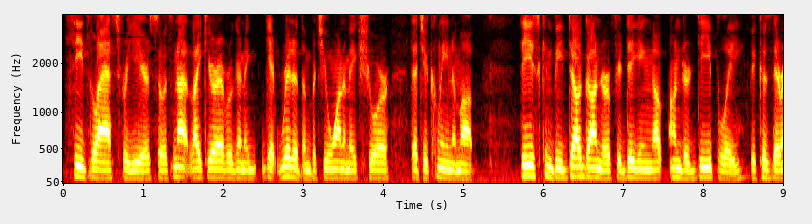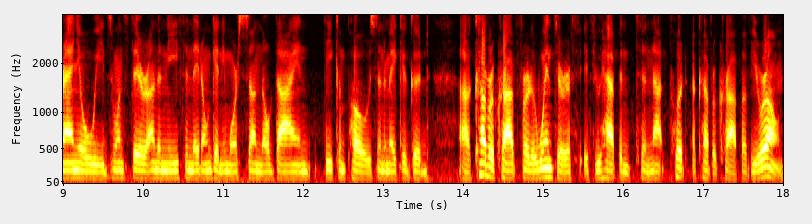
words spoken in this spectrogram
Seeds last for years, so it's not like you're ever going to get rid of them, but you want to make sure that you clean them up. These can be dug under if you're digging up under deeply because they're annual weeds. Once they're underneath and they don't get any more sun, they'll die and decompose and make a good uh, cover crop for the winter if, if you happen to not put a cover crop of your own.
